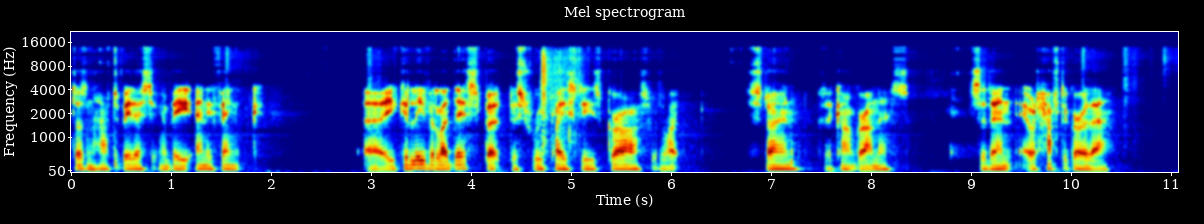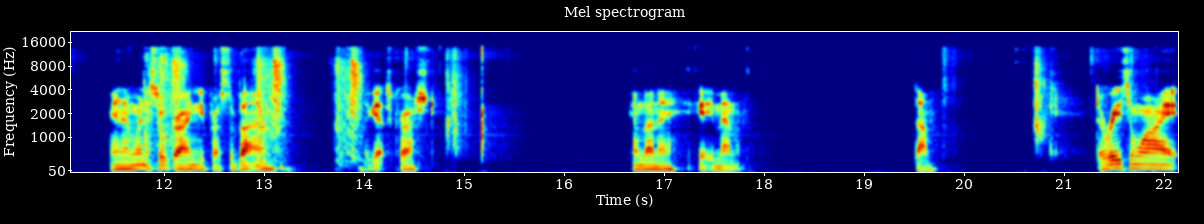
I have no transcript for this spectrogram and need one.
doesn't have to be this, it can be anything. Uh, you could leave it like this, but just replace these grass with like stone, because they can't grow on this. So then it would have to grow there. And then when it's all growing, you press the button, it gets crushed. Come down here, you get your melon. Done. The reason why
